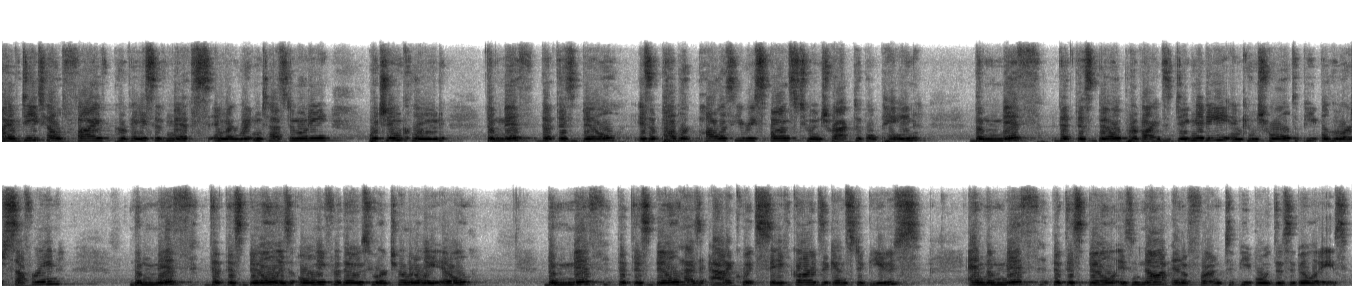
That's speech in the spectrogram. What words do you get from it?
I have detailed five pervasive myths in my written testimony, which include the myth that this bill is a public policy response to intractable pain, the myth that this bill provides dignity and control to people who are suffering, the myth that this bill is only for those who are terminally ill, the myth that this bill has adequate safeguards against abuse, and the myth that this bill is not an affront to people with disabilities.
